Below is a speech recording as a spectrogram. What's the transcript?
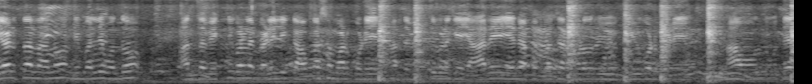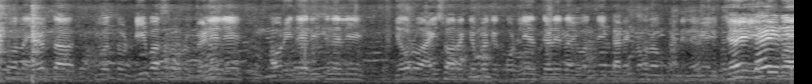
ಹೇಳ್ತಾ ನಾನು ನಿಮ್ಮಲ್ಲಿ ಒಂದು ಅಂಥ ವ್ಯಕ್ತಿಗಳನ್ನ ಬೆಳೀಲಿಕ್ಕೆ ಅವಕಾಶ ಮಾಡಿಕೊಡಿ ಅಂಥ ವ್ಯಕ್ತಿಗಳಿಗೆ ಯಾರೇ ಏನೇ ಅಪಪ್ರಚಾರ ಮಾಡಿದ್ರು ನೀವು ಕಿವಿ ಕೊಡಬೇಡಿ ಆ ಒಂದು ಉದ್ದೇಶವನ್ನು ಹೇಳ್ತಾ ಇವತ್ತು ಡಿ ಬಾಸ್ ಅವರು ಬೆಳೀಲಿ, ಅವ್ರು ಇದೇ ರೀತಿಯಲ್ಲಿ ದೇವರು ಆಯುಷ ಆರೋಗ್ಯ ಬಗ್ಗೆ ಕೊಡ್ಲಿ ಅಂತೇಳಿ ನಾವು ಇವತ್ತು ಈ ಕಾರ್ಯಕ್ರಮ ನಂಬ್ಕೊಂಡಿದ್ದೀವಿ ಜೈ ಡಿ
